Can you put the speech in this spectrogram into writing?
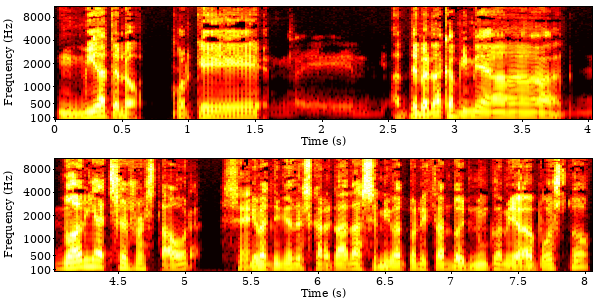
míratelo, porque eh, de verdad que a mí me ha... No había hecho eso hasta ahora. Yo la tenía descargada, se me iba actualizando y nunca me había puesto.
